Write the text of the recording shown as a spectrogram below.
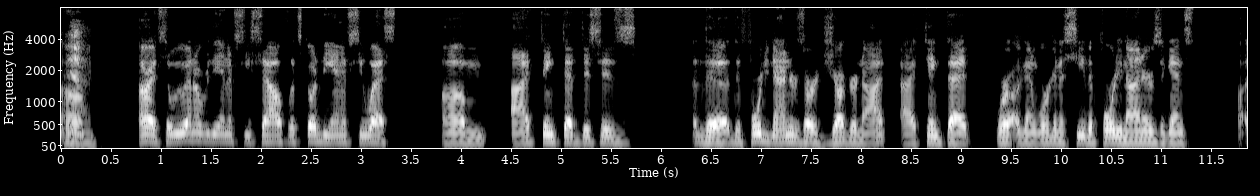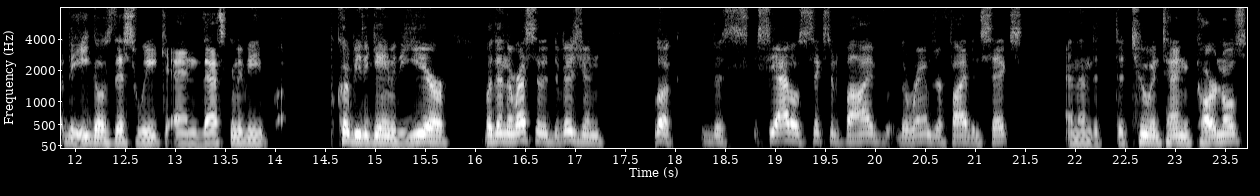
Um, All right, so we went over the NFC South. Let's go to the NFC West. Um, I think that this is the the 49ers are a juggernaut. I think that we're again we're going to see the 49ers against uh, the Eagles this week, and that's going to be could be the game of the year. But then the rest of the division, look, the Seattle's six and five, the Rams are five and six, and then the, the two and ten Cardinals.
